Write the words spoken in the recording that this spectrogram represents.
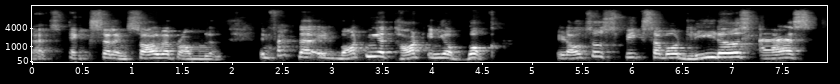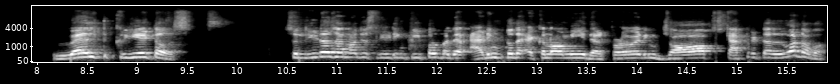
That's excellent. Solve a problem. In fact, it brought me a thought in your book. It also speaks about leaders as wealth creators. So leaders are not just leading people, but they're adding to the economy. They're providing jobs, capital, whatever.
